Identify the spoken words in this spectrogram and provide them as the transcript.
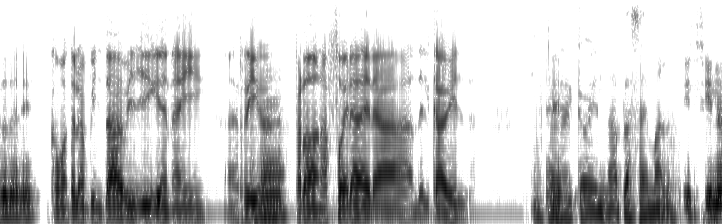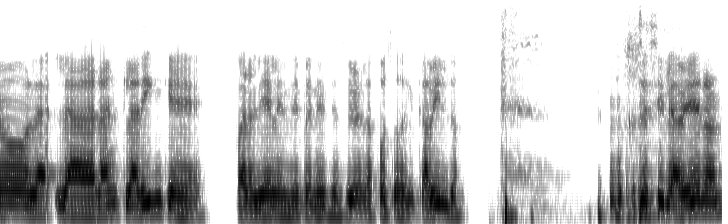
Como te lo pintaba Villigen ahí arriba, Ajá. perdón, afuera de la, del cabildo. Fuera del Cabildo, en la Plaza de Mayo. y si no, la, la gran Clarín que para el Día de la Independencia subió la foto del Cabildo. No sé si la vieron.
